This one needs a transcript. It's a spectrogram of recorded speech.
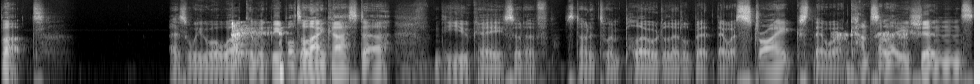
But as we were welcoming people to Lancaster, the UK sort of started to implode a little bit. There were strikes, there were cancellations,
